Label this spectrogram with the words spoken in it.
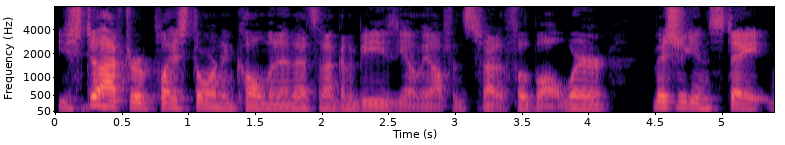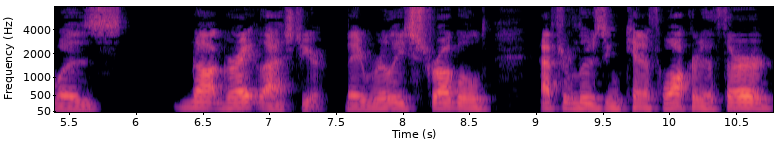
you still have to replace Thorne and Coleman, and that's not going to be easy on the offensive side of the football, where Michigan State was not great last year. They really struggled after losing Kenneth Walker III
